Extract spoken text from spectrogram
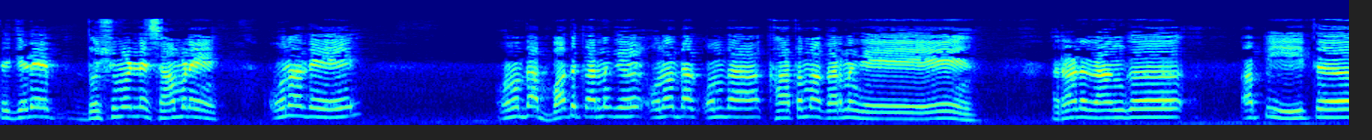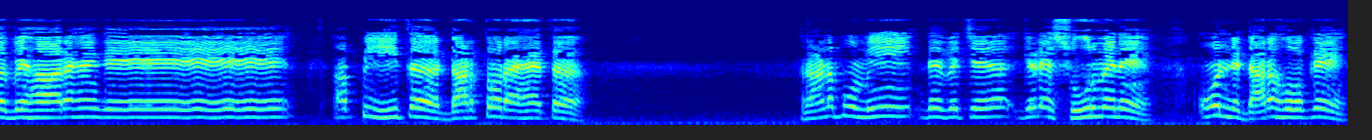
ਤੇ ਜਿਹੜੇ ਦੁਸ਼ਮਣ ਨੇ ਸਾਹਮਣੇ, ਉਹਨਾਂ ਦੇ, ਉਹਨਾਂ ਦਾ ਵੱਧ ਕਰਨਗੇ, ਉਹਨਾਂ ਦਾ ਉਹਨਾਂ ਦਾ ਖਾਤਮਾ ਕਰਨਗੇ। ਰਣ ਰੰਗ ਅਭੀਤ ਬਿਹਾਰ ਹੈਗੇ। ਅਭੀਤ ਡਰ ਤੋਂ ਰਹਿਤ। ਰਣ ਭੂਮੀ ਦੇ ਵਿੱਚ ਜਿਹੜੇ ਸੂਰਮੇ ਨੇ, ਉਹ ਨਿਡਰ ਹੋ ਕੇ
